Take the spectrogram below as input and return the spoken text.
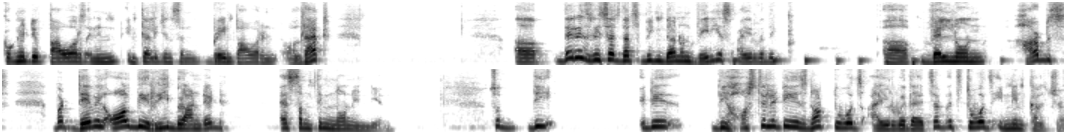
cognitive powers and in- intelligence and brain power and all that. Uh, there is research that's being done on various Ayurvedic uh, well known herbs, but they will all be rebranded as something non Indian. So the it is the hostility is not towards Ayurveda itself, it's towards Indian culture,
